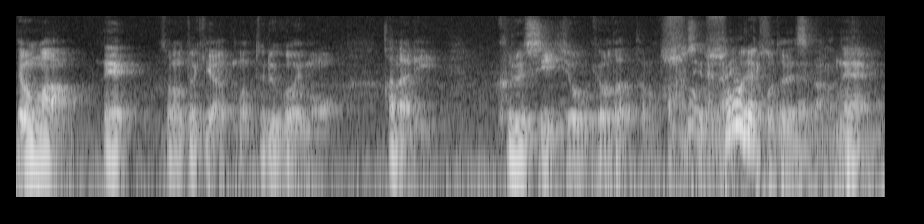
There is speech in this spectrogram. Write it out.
でもまあねその時はもうトゥルゴイもかなり苦しい状況だったのかもしれないってことですからね。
